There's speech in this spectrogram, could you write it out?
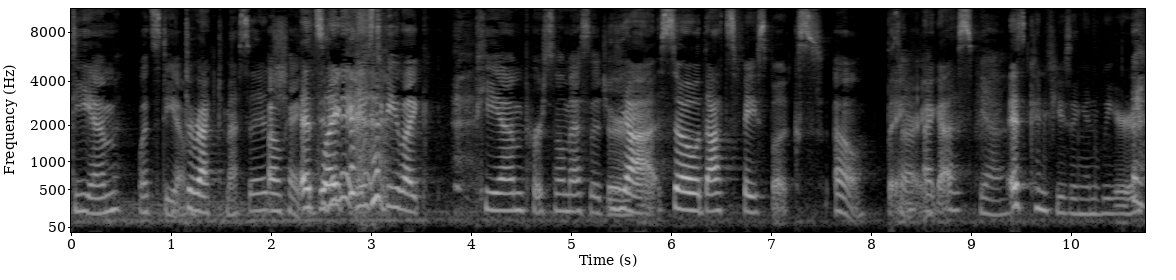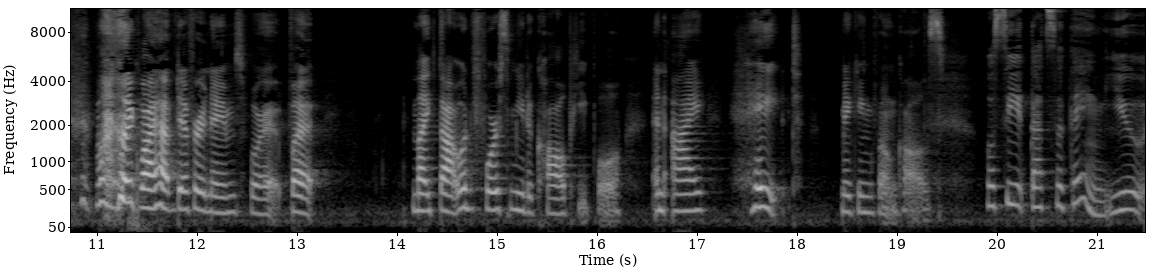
DM. What's DM? Direct message. Okay, it's Didn't like it used to be like PM personal message or yeah. So that's Facebook's Oh, thing, sorry. I guess. Yeah. It's confusing and weird. like why have different names for it? But like that would force me to call people and I hate making phone calls. Well, see, that's the thing. You,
